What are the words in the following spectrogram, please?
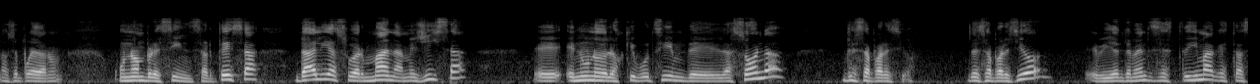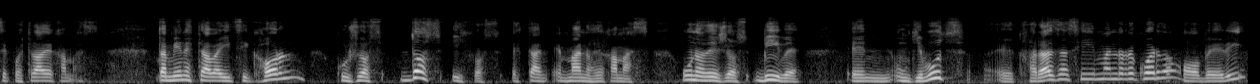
no se puede dar un, nombre sin certeza. Dalia, su hermana melliza, eh, en uno de los kibbutzim de la zona, desapareció. Desapareció, evidentemente se estima que está secuestrada de Hamas. También estaba Itzik Horn, cuyos dos hijos están en manos de Hamas. Uno de ellos vive en un kibutz, eh, si mal no recuerdo, o Beri.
